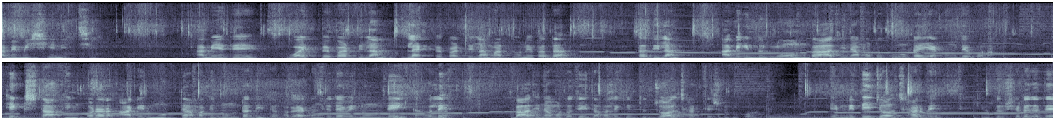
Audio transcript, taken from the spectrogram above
আমি মিশিয়ে নিচ্ছি। আমি এতে হোয়াইট পেপার দিলাম ব্ল্যাক পেপার দিলাম আর ধনে পাতাটা দিলাম। আমি কিন্তু নুন বা আজিনামটো কোনোটাই এখন দেব না। ঠিক স্টাফিং করার আগের মুহূর্তে আমাকে নুনটা দিতে হবে। এখন যদি আমি নুন দেই তাহলে বা আজিনামটো দিই, তাহলে কিন্তু জল ছাড়তে শুরু করবে। এমনিতেই জল ছাড়বে, কিন্তু সেটা যাতে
